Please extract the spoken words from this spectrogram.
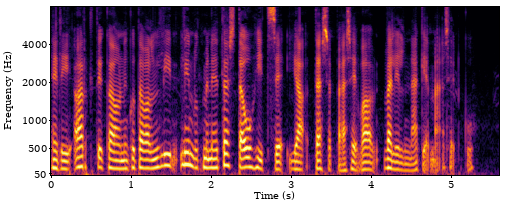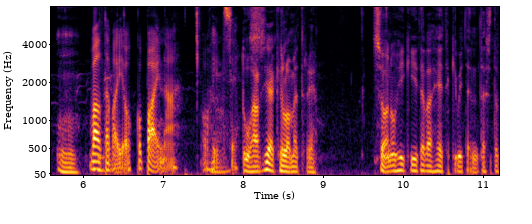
Eli Arktika on niin kuin tavallaan, linnut menee tästä ohitse ja tässä pääsee vaan välillä näkemään sen, kun mm. valtava joukko painaa ohitse. No, tuhansia kilometrejä. Se on ohikiitävä hetki, miten tästä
